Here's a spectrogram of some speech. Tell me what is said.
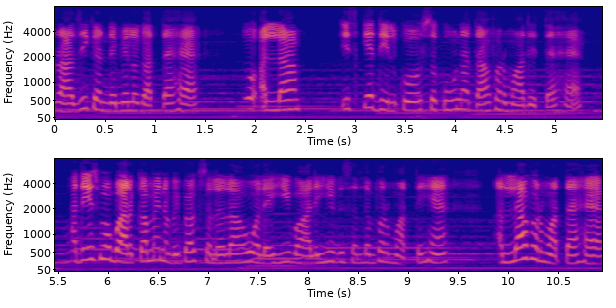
راضی کرنے میں لگاتا ہے، تو اللہ اس کے دل کو سکون عطا فرما دیتا ہے۔ حدیث مبارکہ میں نبی پاک صلی اللہ علیہ وآلہ وسلم فرماتے ہیں، اللہ فرماتا ہے،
